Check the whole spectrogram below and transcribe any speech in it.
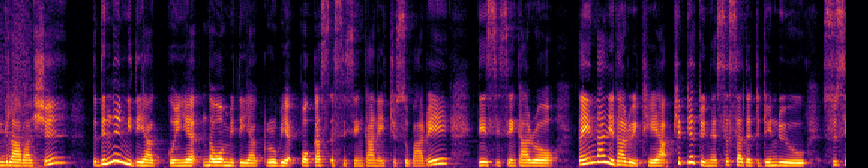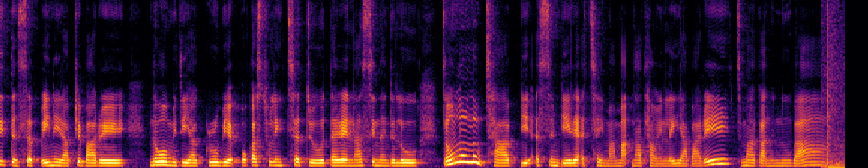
င်္ဂလာပါရှင်။တဒင်းနေမီဒီယာကွန်ရက်နဝမီဒီယာ group ရဲ့ podcast အစီအစဉ်ကနေကြိုဆိုပါရစေ။ဒီအစီအစဉ်ကတော့တိုင်းသားဒေသတွေထဲကဖြစ်ပျက်တွေနဲ့ဆက်စပ်တဲ့တည်င်းတွေကိုစူးစီးတင်ဆက်ပေးနေတာဖြစ်ပါတယ်။နဝမီဒီယာ group ရဲ့ podcast link ချက်တူတိုက်ရိုက်နားဆင်နိုင်တယ်လို့ဂျုံလုံးလောက်ချပြီးအဆင်ပြေတဲ့အချိန်မှမှနားထောင်ရင်လေးရပါတယ်။ကျမကနူးနူးပါ။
